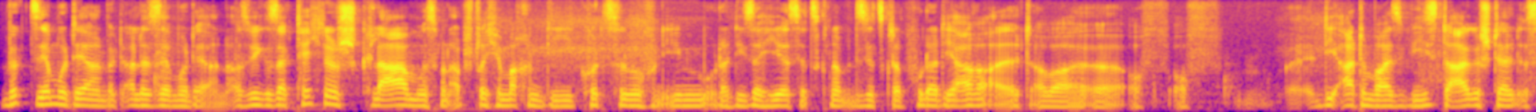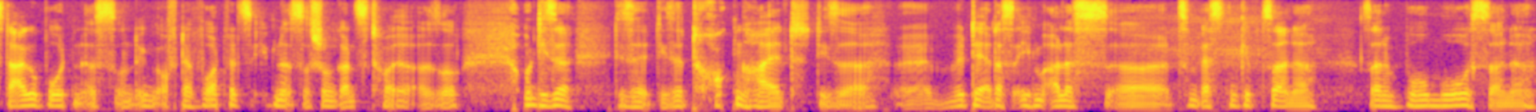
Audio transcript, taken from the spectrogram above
Wirkt sehr modern, wirkt alles sehr modern. Also wie gesagt, technisch klar muss man Abstriche machen. Die Kurzfilme von ihm oder dieser hier ist jetzt knapp, ist jetzt knapp 100 Jahre alt, aber äh, auf, auf die Art und Weise, wie es dargestellt ist, dargeboten ist und irgendwie auf der Wortwitzebene ist das schon ganz toll. Also und diese diese diese Trockenheit, diese äh, mit der das eben alles äh, zum Besten gibt, seine seine Bomos, seine,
